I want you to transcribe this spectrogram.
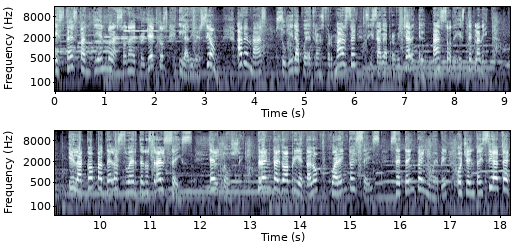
está expandiendo la zona de proyectos y la diversión. Además, su vida puede transformarse si sabe aprovechar el paso de este planeta. Y la copa de la suerte nos trae el 6, el 12, 32, apriétalo, 46. 79, 87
